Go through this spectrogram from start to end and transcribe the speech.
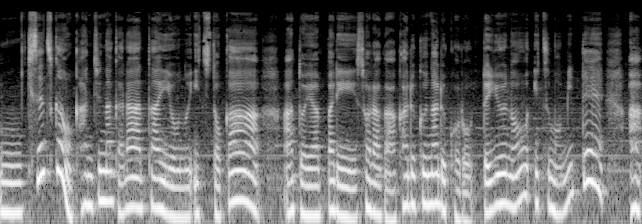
うん、季節感を感じながら太陽の位置とかあとやっぱり空が明るくなる頃っていうのをいつも見てあ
